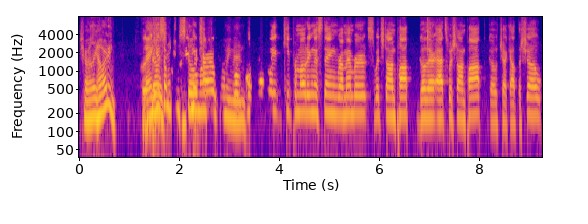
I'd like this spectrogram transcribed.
Charlie Harding. Thank you so thank much you for so much Charlie. for coming, We'll, man. we'll definitely keep promoting this thing. Remember, Switched On Pop. Go there at Switched On Pop. Go check out the show.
